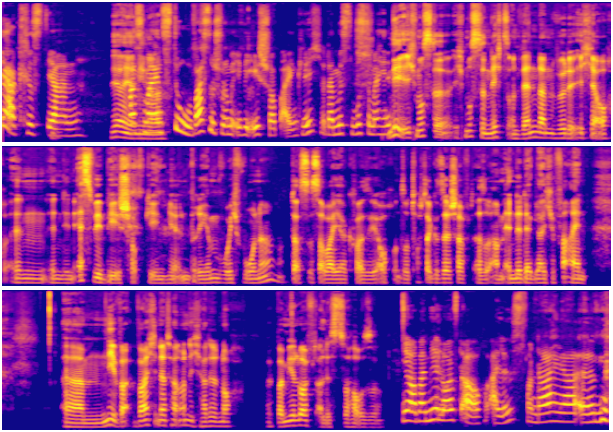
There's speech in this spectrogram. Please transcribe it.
Ja, Christian. Ja, Was meinst du? Warst du schon im EWE-Shop eigentlich? Oder musst, musst du mal hin? Nee, ich musste, ich musste nichts. Und wenn, dann würde ich ja auch in, in den SWB-Shop gehen hier in Bremen, wo ich wohne. Das ist aber ja quasi auch unsere Tochtergesellschaft, also am Ende der gleiche Verein. Ähm, nee, war, war ich in der Tat noch nicht. Ich hatte noch, bei mir läuft alles zu Hause. Ja, bei mir läuft auch alles. Von daher ähm,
